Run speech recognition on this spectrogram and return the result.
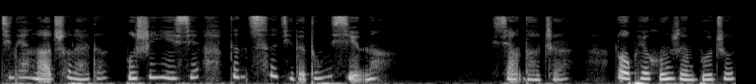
今天拿出来的不是一些更刺激的东西呢？想到这儿，洛佩红忍不住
